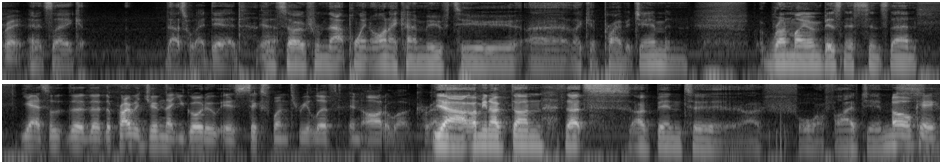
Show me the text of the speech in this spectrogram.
Right. and it's like that's what I did. Yeah. And so from that point on, I kind of moved to uh, like a private gym and run my own business since then. Yeah, so the, the, the private gym that you go to is 613 Lift in Ottawa, correct? Yeah, I mean, I've done that's. I've been to uh, four or five gyms. Oh, okay. So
